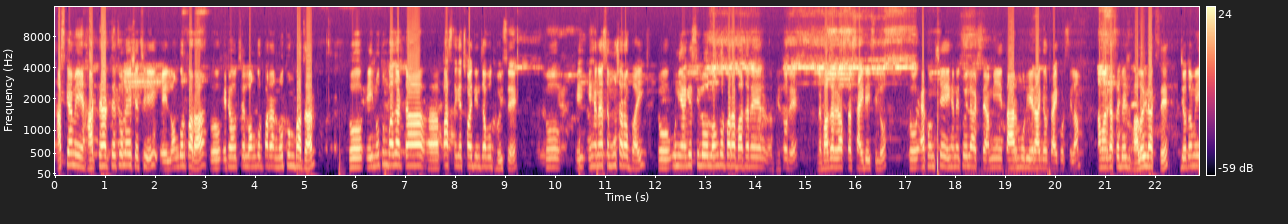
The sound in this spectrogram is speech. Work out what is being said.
আজকে আমি হাঁটতে হাঁটতে চলে এসেছি এই লঙ্গরপাড়া। তো এটা হচ্ছে লঙ্গরপাড়া নতুন বাজার। তো এই নতুন বাজারটা পাঁচ থেকে ছয় দিন যাবত হয়েছে তো এই, এখানে আছে মুশারফ ভাই। তো উনি আগে ছিল লঙ্গরপাড়া বাজারের ভেতরে মানে বাজারের রাস্তার সাইডেই ছিল। তো এখন সে এখানে চলে আসছে। আমি তার মুড়ি এর আগেও ট্রাই করছিলাম। আমার কাছে বেশ ভালোই লাগছে। যেহেতু আমি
